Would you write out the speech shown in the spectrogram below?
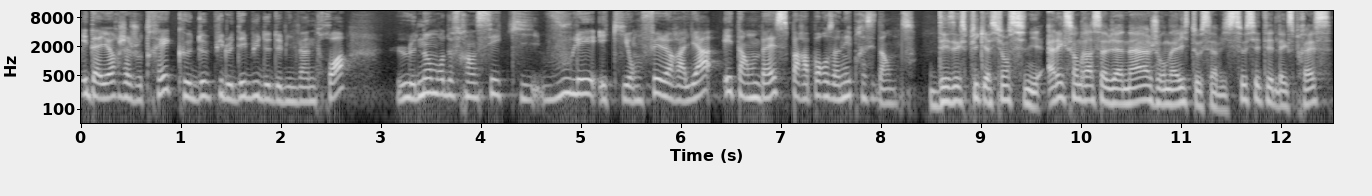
Et d'ailleurs, j'ajouterais que depuis le début de 2023, le nombre de Français qui voulaient et qui ont fait leur alia est en baisse par rapport aux années précédentes. Des explications signées Alexandra Saviana, journaliste au service Société de l'Express.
